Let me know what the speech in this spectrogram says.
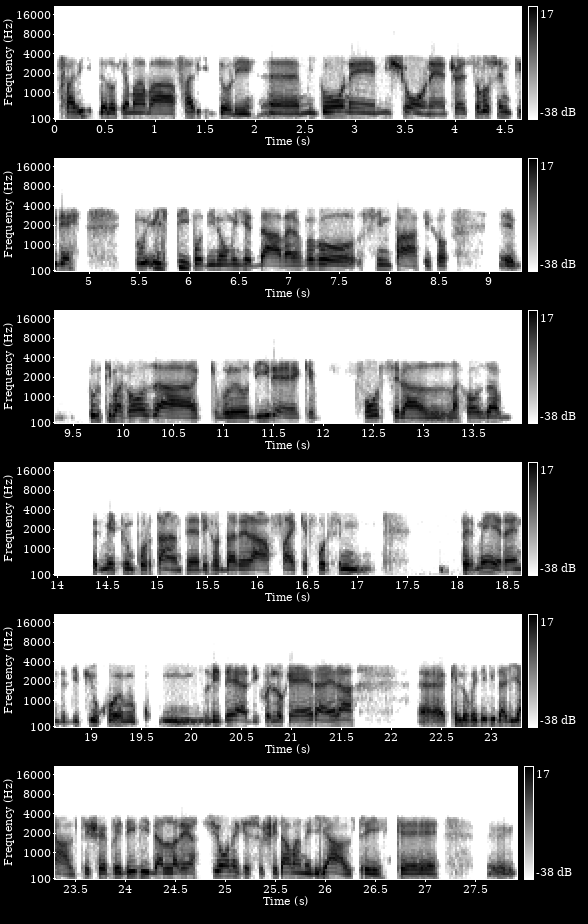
Farid lo chiamava Fariddoli, eh, Migone, Micione, cioè solo sentire il tipo di nomi che dava era proprio simpatico. L'ultima cosa che volevo dire è che forse la, la cosa per me più importante nel ricordare Raffa è che forse per me rende di più l'idea di quello che era, era eh, che lo vedevi dagli altri, cioè vedevi dalla reazione che suscitava negli altri, che eh,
